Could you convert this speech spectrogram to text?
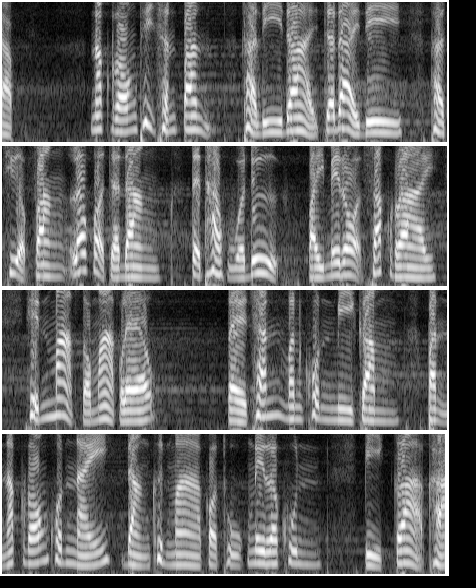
ดับ นักร้องที่ฉันปั้น ถ้าดีได้จะได้ดี ถ้าเชื่อฟังแล้วก็จะดัง แต่ถ้าหัวดื้อไปไม่รอดสักราย เห็นมากต่อมากแล้ว แต่ฉันมันคนมีกรรม ปั่นนักร้องคนไหน ดังขึ้นมาก็ถูกในรคุณ ปีกกล้าขา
